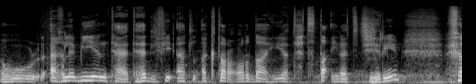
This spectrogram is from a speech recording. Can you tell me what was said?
والأغلبية نتاع هذه الفئات الأكثر عرضة هي تحت طائله التجريم. ف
